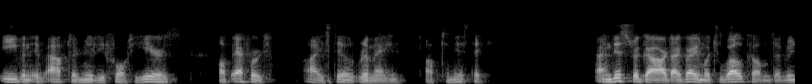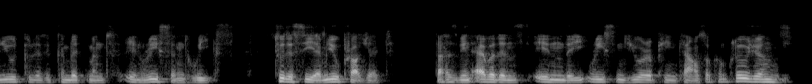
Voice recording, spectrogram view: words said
even if after nearly 40 years, of effort, I still remain optimistic. In this regard, I very much welcome the renewed political commitment in recent weeks to the CMU project that has been evidenced in the recent European Council conclusions,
